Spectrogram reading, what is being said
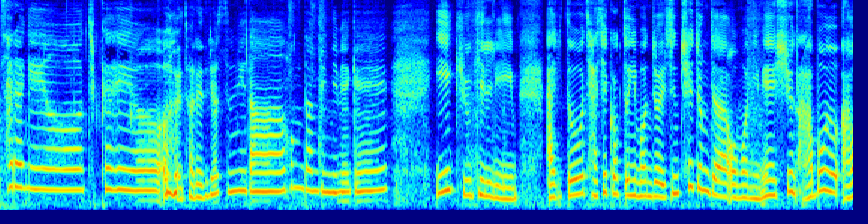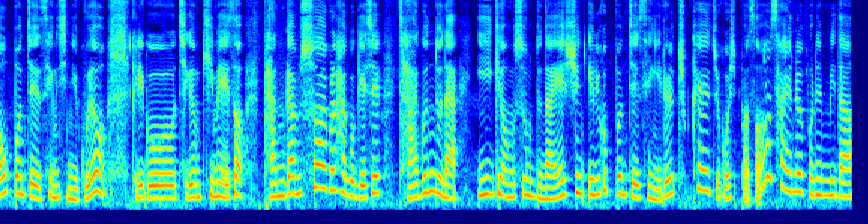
사랑해요. 축하해요. 전해드렸습니다. 홍담비님에게. 이규길님, 아직도 자식 걱정이 먼저이신 최정자 어머님의 쉬운 아버, 아홉 번째 생신이고요. 그리고 지금 김해에서 단감 수학을 하고 계실 작은 누나 이경숙 누나의 쉰 일곱 번째 생일을 축하해주고 싶어서 사연을 보냅니다.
